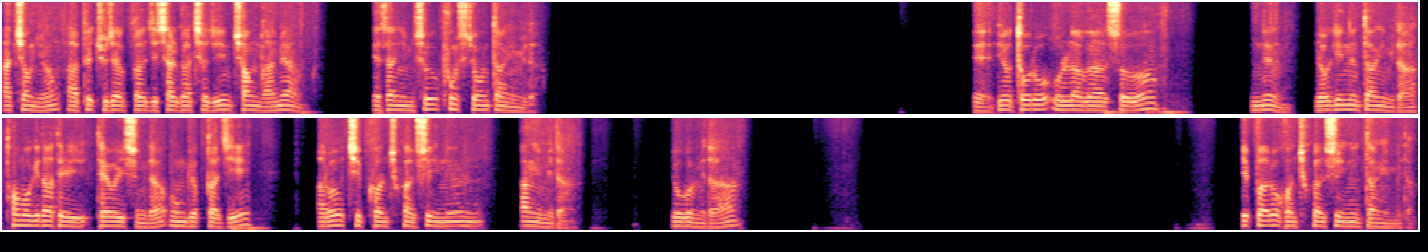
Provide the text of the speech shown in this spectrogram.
하청룡 앞에 주자까지 잘 갖춰진 정남양 계산임수 풍수 좋은 땅입니다. 네, 이 도로 올라가서 있는 여기 있는 땅입니다. 터목이 다 되, 되어 있습니다. 옹벽까지 바로 집 건축할 수 있는 땅입니다. 요겁니다. 집 바로 건축할 수 있는 땅입니다.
